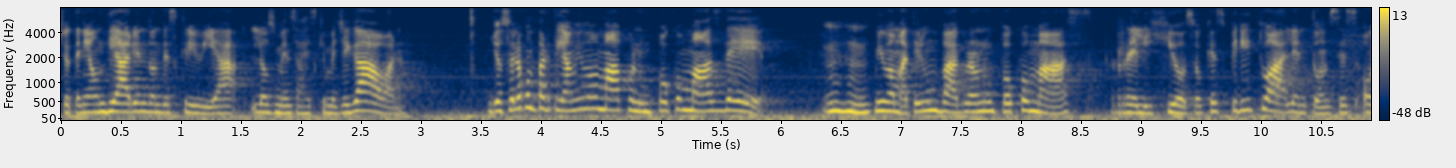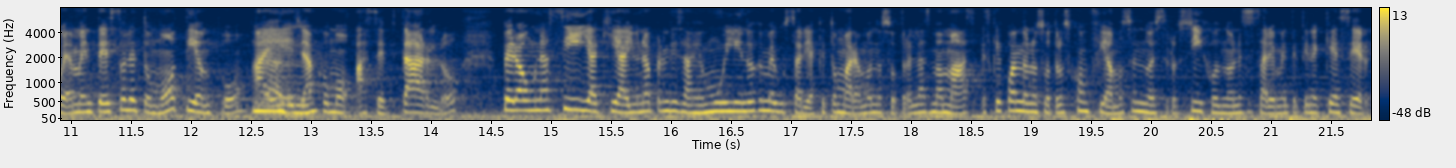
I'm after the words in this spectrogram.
Yo tenía un diario en donde escribía los mensajes que me llegaban. Yo se lo compartía a mi mamá con un poco más de... Mi mamá tiene un background un poco más religioso que espiritual, entonces obviamente esto le tomó tiempo a ella como aceptarlo, pero aún así, y aquí hay un aprendizaje muy lindo que me gustaría que tomáramos nosotras las mamás, es que cuando nosotros confiamos en nuestros hijos, no necesariamente tiene que ser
